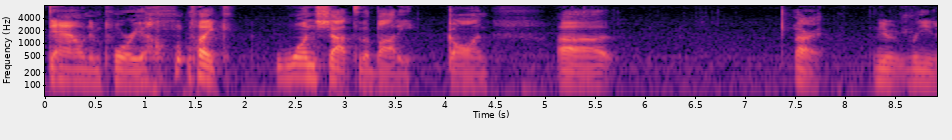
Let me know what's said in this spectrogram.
down Emporio, like one shot to the body, gone. Uh, all right, you read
